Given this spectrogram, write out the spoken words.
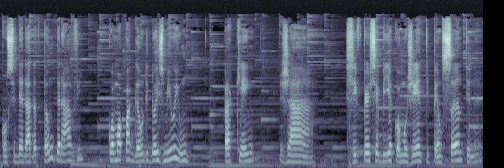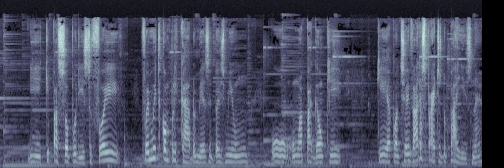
considerada tão grave como o apagão de 2001, para quem já se percebia como gente pensante, né, e que passou por isso. Foi, foi muito complicado mesmo em 2001, o, um apagão que, que aconteceu em várias partes do país, né.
